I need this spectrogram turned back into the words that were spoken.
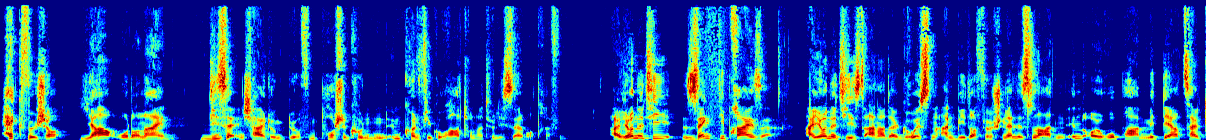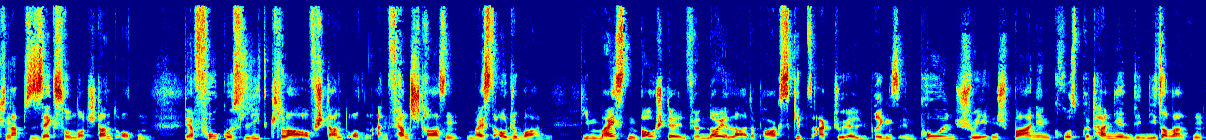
Heckwischer, ja oder nein? Diese Entscheidung dürfen Porsche-Kunden im Konfigurator natürlich selber treffen. Ionity senkt die Preise. Ionity ist einer der größten Anbieter für schnelles Laden in Europa mit derzeit knapp 600 Standorten. Der Fokus liegt klar auf Standorten an Fernstraßen, meist Autobahnen. Die meisten Baustellen für neue Ladeparks gibt es aktuell übrigens in Polen, Schweden, Spanien, Großbritannien, den Niederlanden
